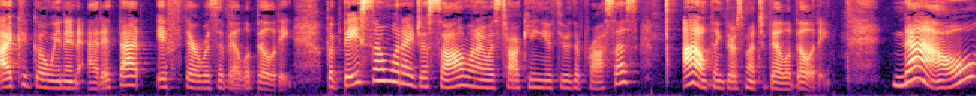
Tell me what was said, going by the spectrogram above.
I could go in and edit that if there was availability. But based on what I just saw when I was talking you through the process I don't think there's much availability. Now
